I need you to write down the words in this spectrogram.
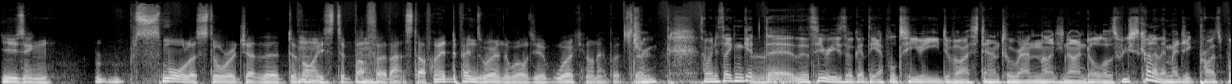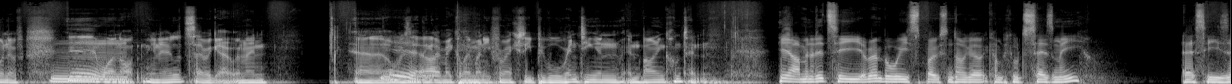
using smaller storage at the device Mm, to buffer that stuff. I mean, it depends where in the world you're working on it, but uh, True. I mean, if they can get the Um, the theory is they'll get the Apple TV device down to around ninety nine dollars, which is kind of the magic price point of yeah, why mm, not? You know, let's have a go. And then uh, obviously Yeah, to make all their money from actually people renting and, and buying content. Yeah, I mean, I did see. I remember we spoke some time ago at a company called Sezmi, S E Z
